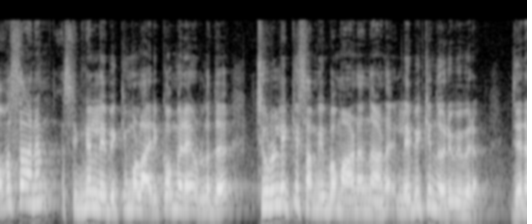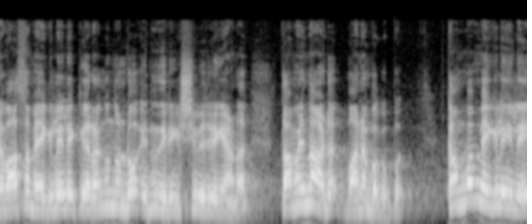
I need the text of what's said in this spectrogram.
അവസാനം സിഗ്നൽ ലഭിക്കുമ്പോൾ അരിക്കൊമ്പന് ഉള്ളത് ചുരുളിക്ക് സമീപമാണെന്നാണ് ലഭിക്കുന്ന ഒരു വിവരം. ജനവാസ മേഖലയിലേക്ക് ഇറങ്ങുന്നുണ്ടോ എന്ന് നിരീക്ഷിച്ചു വരികയാണ് തമിഴ്നാട് വനം വകുപ്പ്. കമ്പം മേഖലയിലെ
